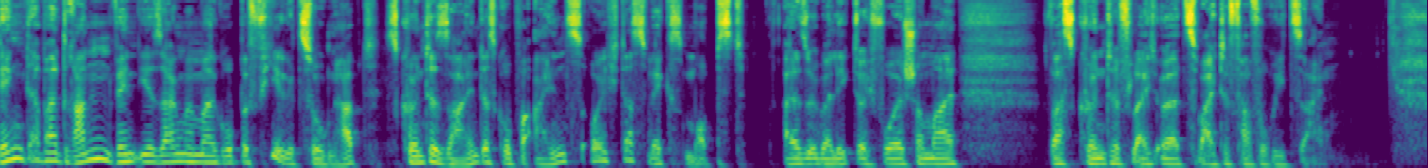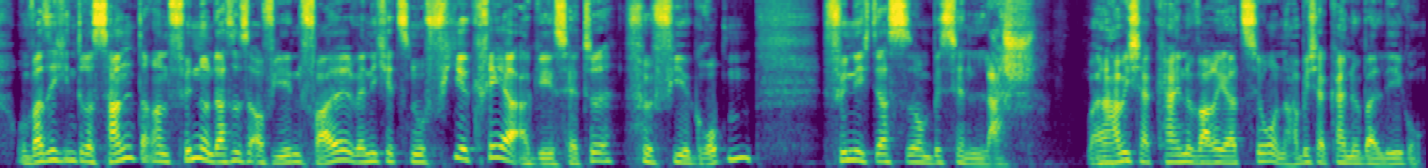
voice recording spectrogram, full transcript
Denkt aber dran, wenn ihr, sagen wir mal, Gruppe 4 gezogen habt, es könnte sein, dass Gruppe 1 euch das wegmobst. Also überlegt euch vorher schon mal, was könnte vielleicht euer zweiter Favorit sein. Und was ich interessant daran finde, und das ist auf jeden Fall, wenn ich jetzt nur vier Crea-AGs hätte für vier Gruppen, finde ich das so ein bisschen lasch. Weil dann habe ich ja keine Variation, habe ich ja keine Überlegung.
